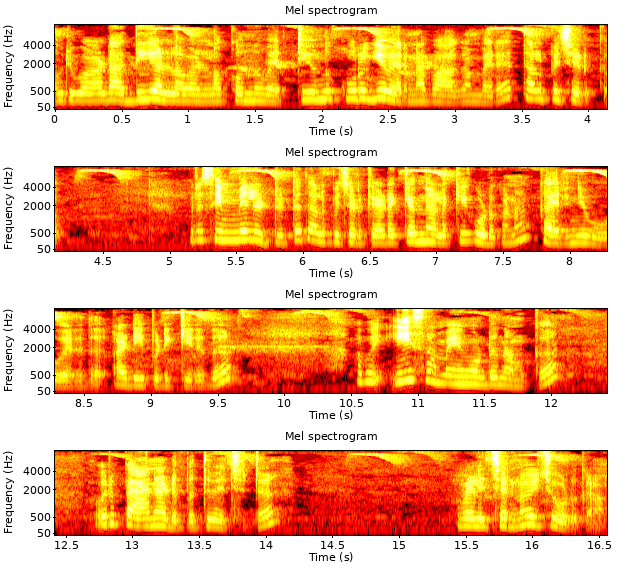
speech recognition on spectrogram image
ഒരുപാട് അധികമുള്ള വെള്ളമൊക്കെ ഒന്ന് വറ്റി ഒന്ന് കുറുകി വരുന്ന ഭാഗം വരെ തിളപ്പിച്ചെടുക്കും. ഒരു സിമ്മിലിട്ടിട്ട് തിളപ്പിച്ചെടുക്കുക. ഇടയ്ക്കൊന്ന് ഇളക്കി കൊടുക്കണം. കരിഞ്ഞു പോകരുത് അടി പിടിക്കരുത്. അപ്പോൾ ഈ സമയം കൊണ്ട് നമുക്ക് ഒരു പാൻ അടുപ്പത്ത് വെച്ചിട്ട് വെളിച്ചെണ്ണ ഒഴിച്ച് കൊടുക്കണം.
